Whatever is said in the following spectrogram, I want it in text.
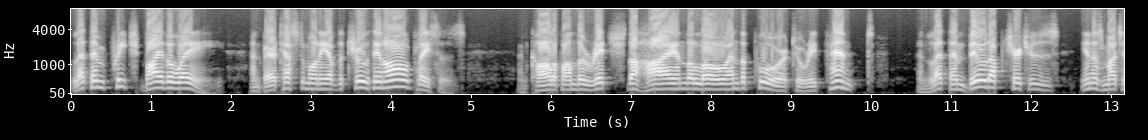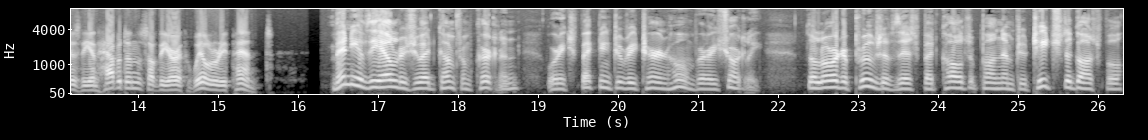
let them preach by the way, and bear testimony of the truth in all places, and call upon the rich, the high, and the low, and the poor to repent, and let them build up churches, inasmuch as the inhabitants of the earth will repent. Many of the elders who had come from Kirtland were expecting to return home very shortly. The Lord approves of this, but calls upon them to teach the gospel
